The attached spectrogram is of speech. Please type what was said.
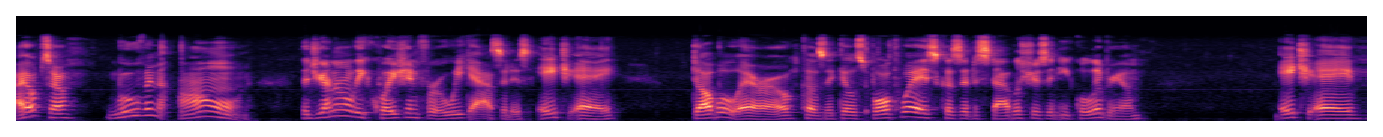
I hope so. Moving on. The general equation for a weak acid is HA, double arrow, because it goes both ways, because it establishes an equilibrium. HA,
